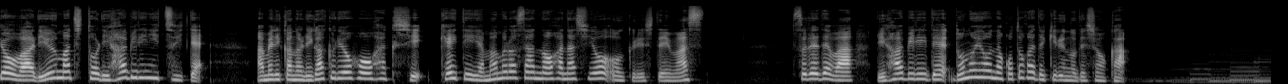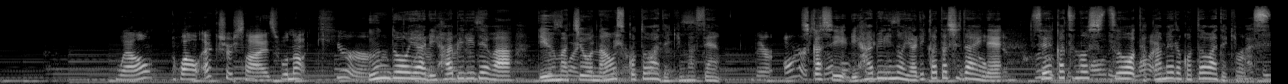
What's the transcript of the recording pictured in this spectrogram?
今日はリウマチとリハビリについてアメリカの理学療法博士ケイティ山室さんのお話をお送りしています。それではリハビリでどのようなことができるのでしょうか？運動やリハビリではリウマチを治すことはできませんしかしリハビリのやり方次第で生活の質を高めることはできます。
